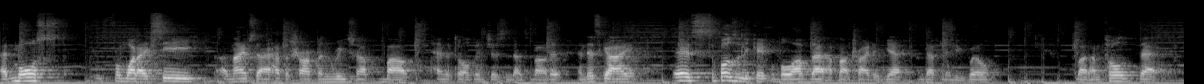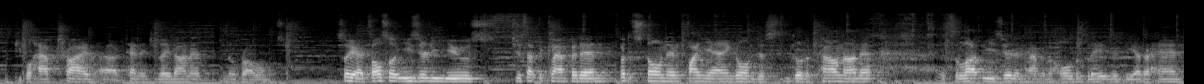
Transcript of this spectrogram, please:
At most, from what I see, uh, knives that I have to sharpen reach up about 10 to 12 inches and that's about it. And this guy is supposedly capable of that. I've not tried it yet, I definitely will but I'm told that people have tried a 10 inch blade on it, no problems. So yeah, it's also easier to use. Just have to clamp it in, put a stone in, find your angle and just go to town on it. It's a lot easier than having to hold the blade with the other hand,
